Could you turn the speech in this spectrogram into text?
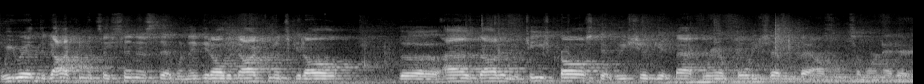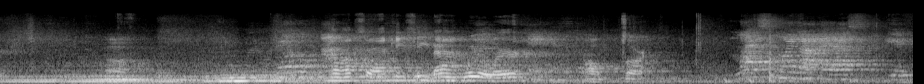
we read the documents they sent us, that when they get all the documents, get all the i's dotted and the t's crossed, that we should get back around forty-seven thousand, somewhere in that area. Oh, I'm sorry, I can't see behind wheel there. Oh, sorry. Last night I asked if,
